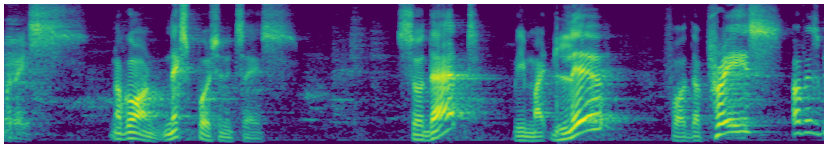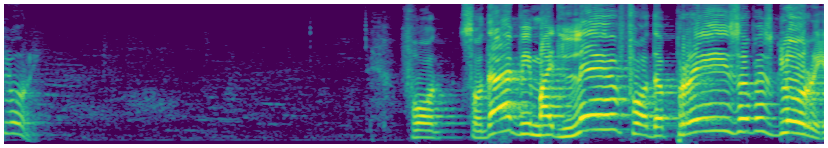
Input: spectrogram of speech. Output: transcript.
grace. Now go on. Next portion it says, so that we might live for the praise of His glory. For, so that we might live for the praise of His glory.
